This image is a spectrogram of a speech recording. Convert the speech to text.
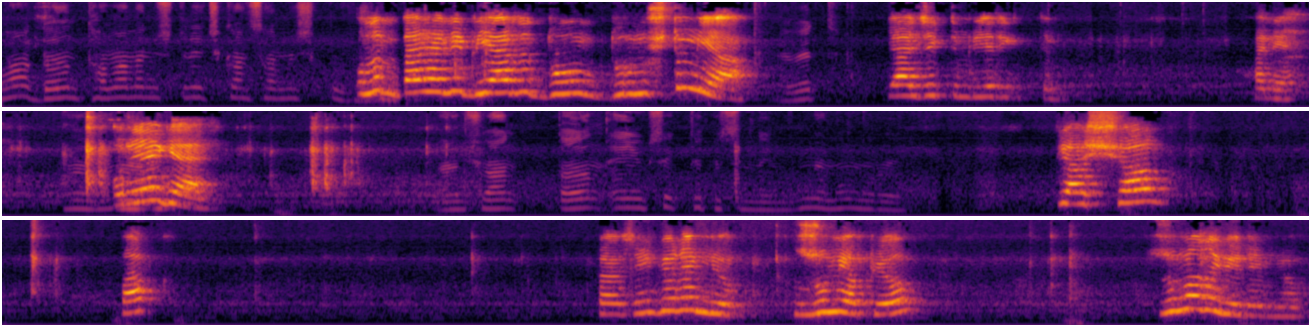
Oha dağın tamamen üstüne çıkan sarmaşık buldum. Oğlum ben hani bir yerde doğum, durmuştum ya. Evet. Gelecektim bir yere gittim. Hani Ha, oraya gel. Ben şu an dağın en yüksek tepesindeyim. Bilmiyorum oğlum orayı. Bir aşağı. Bak. Ben seni göremiyorum. Zoom yapıyor. Zoom'la da göremiyorum.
